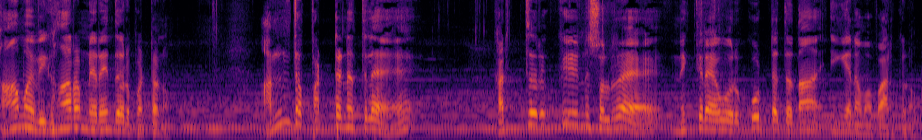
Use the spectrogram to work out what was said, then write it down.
காம விகாரம் நிறைந்த ஒரு பட்டணம். அந்த பட்டணத்தில் கர்த்தருக்குன்னு சொல்ற நிற்கிற ஒரு கூட்டத்தை தான் இங்கே நம்ம பார்க்கிறோம்.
